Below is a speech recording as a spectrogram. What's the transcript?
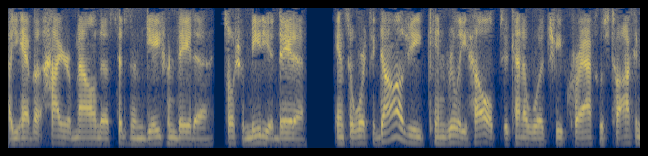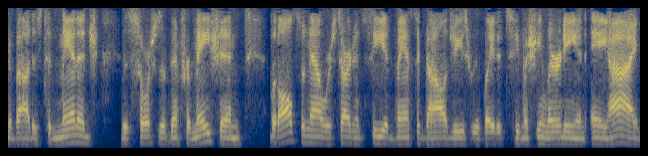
Uh, you have a higher amount of citizen engagement data, social media data. And so where technology can really help to kind of what Chief Kraft was talking about is to manage the sources of information, but also now we're starting to see advanced technologies related to machine learning and AI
